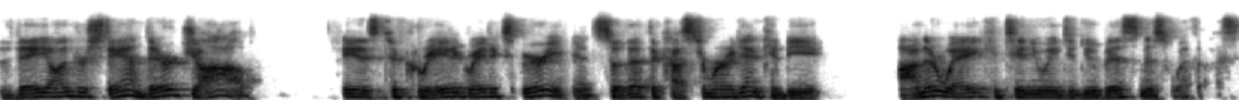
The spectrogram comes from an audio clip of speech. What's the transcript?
they understand their job is to create a great experience so that the customer, again, can be on their way, continuing to do business with us.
